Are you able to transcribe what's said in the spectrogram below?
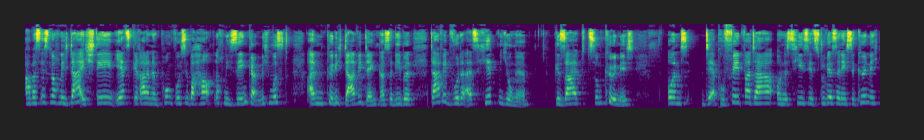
aber es ist noch nicht da. Ich stehe jetzt gerade an einem Punkt, wo ich es überhaupt noch nicht sehen kann. Ich muss an König David denken aus der Bibel. David wurde als Hirtenjunge gesalbt zum König. Und der Prophet war da und es hieß jetzt, du wirst der nächste König.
